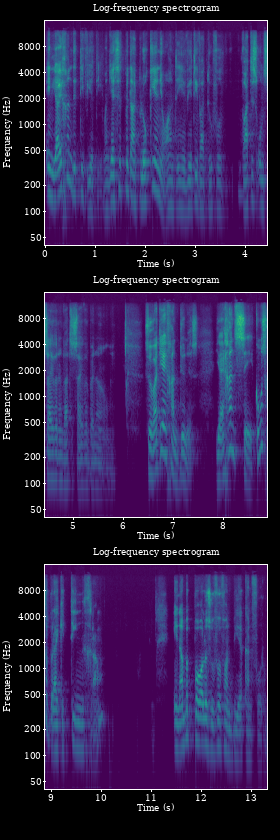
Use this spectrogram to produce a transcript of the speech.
En jy gaan dit nie weet nie, want jy sit met daai blokkie in jou hand en jy weet nie wat hoeveel wat is onsuiwer en wat is suiwer binne hom nie. So wat jy gaan doen is, jy gaan sê, kom ons gebruik die 10 gram en dan bepaal ons hoeveel van B kan vorm.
